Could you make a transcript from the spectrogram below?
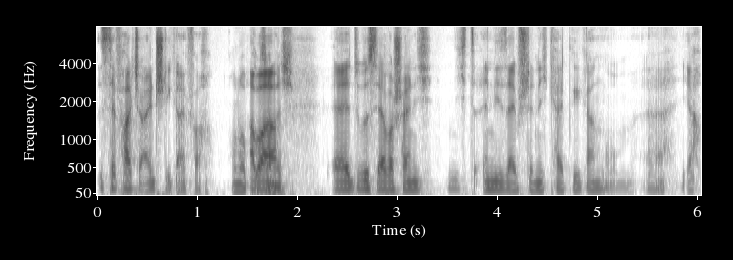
ist der falsche Einstieg einfach. 100%. Aber äh, du bist ja wahrscheinlich nicht in die Selbstständigkeit gegangen, um, äh, ja,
